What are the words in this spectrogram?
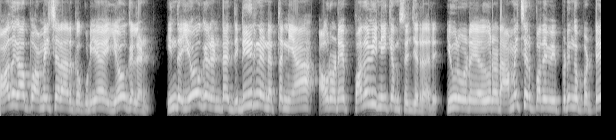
பாதுகாப்பு அமைச்சராக இருக்கக்கூடிய யோகலண்ட் இந்த யோகலண்டை திடீர்னு நெத்தன்யா அவருடைய பதவி நீக்கம் செஞ்சிடறாரு இவருடைய இவரோட அமைச்சர் பதவி பிடுங்கப்பட்டு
